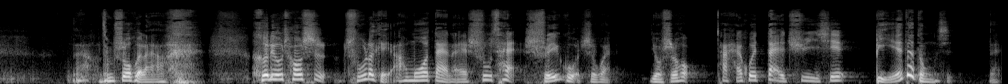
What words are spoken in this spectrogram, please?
啊，咱们说回来啊，河流超市除了给阿嬷带来蔬菜水果之外，有时候他还会带去一些别的东西。哎，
